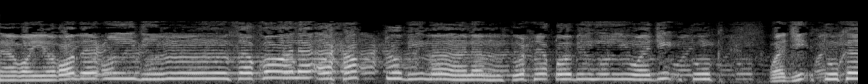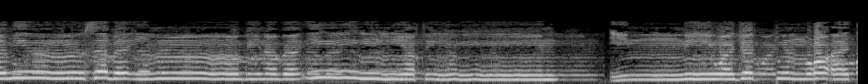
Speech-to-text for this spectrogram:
غير بعيد فقال أحطت بما لم تحط به وجئتك وجئتك من سبأ بنبأ يقين. إني وجدت امرأة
